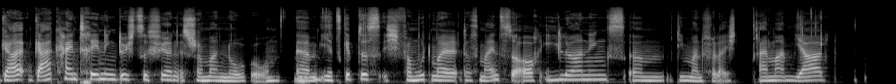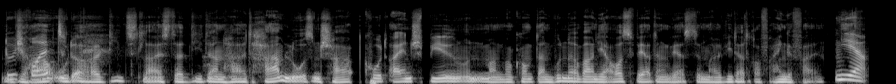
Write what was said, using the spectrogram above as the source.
gar, gar kein Training durchzuführen ist schon mal ein No-Go. Mhm. Ähm, jetzt gibt es, ich vermute mal, das meinst du auch, E-Learnings, ähm, die man vielleicht einmal im Jahr durchrollt. Ja, oder halt Dienstleister, die dann halt harmlosen Code einspielen und man bekommt dann wunderbar die Auswertung, wer ist denn mal wieder drauf eingefallen. Ja,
